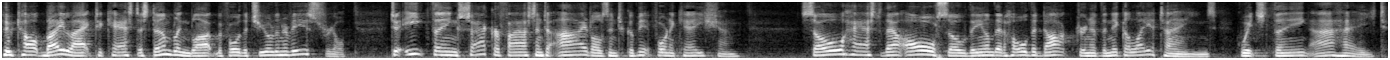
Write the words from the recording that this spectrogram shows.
who taught Balak to cast a stumbling block before the children of Israel, to eat things sacrificed unto idols, and to commit fornication. So hast thou also them that hold the doctrine of the Nicolaitanes, which thing I hate.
